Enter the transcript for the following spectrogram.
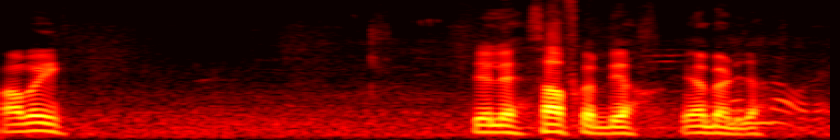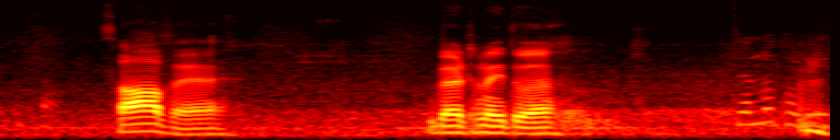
हाँ भाई। ये ले साफ़ कर दिया। यहाँ बैठ जा। साफ़ है। बैठना ही तो है। चलो थोड़ी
